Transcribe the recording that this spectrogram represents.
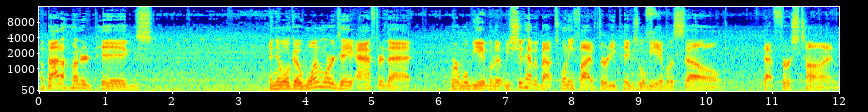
about a hundred pigs and then we'll go one more day after that where we'll be able to, we should have about 25, 30 pigs we'll be able to sell that first time.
